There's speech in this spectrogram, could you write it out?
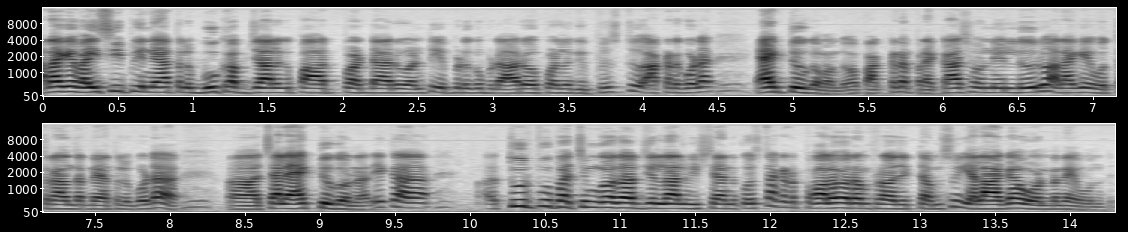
అలాగే వైసీపీ నేతలు భూ కబ్జాలకు పాల్పడ్డారు అంటూ ఎప్పటికప్పుడు ఆరోపణలు గిప్పిస్తూ అక్కడ కూడా యాక్టివ్గా ఉంది. ఒక పక్కన ప్రకాశం నెల్లూరు అలాగే ఉత్తరాంధ్ర నేతలు కూడా చాలా యాక్టివ్గా ఉన్నారు. ఇక తూర్పు పశ్చిమ గోదావరి జిల్లాల విషయానికి వస్తే అక్కడ పోలవరం ప్రాజెక్ట్ అంశం ఎలాగా ఉండనే ఉంది.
